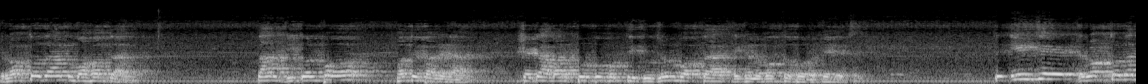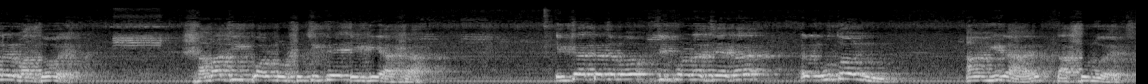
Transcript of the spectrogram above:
রক্তদান মহৎদান তার বিকল্প হতে পারে না, সেটা আমার পূর্ববর্তী দুজন বক্তা এখানে বক্তব্য রেখে গেছে তো এই যে রক্তদানের মাধ্যমে সামাজিক কর্মসূচিতে এগিয়ে আসা এটা একটা যেন ত্রিপুরা রাজ্যে একটা নূতন আঙ্গিনায় তা শুরু হয়েছে।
